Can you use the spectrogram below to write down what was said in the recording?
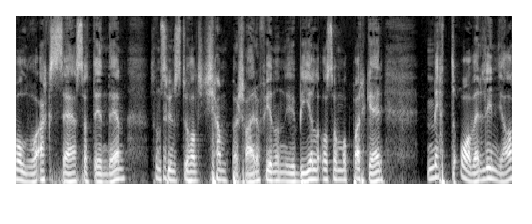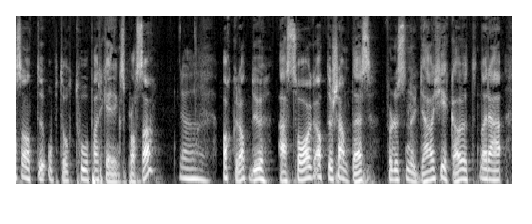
Volvo XC70-en din, som syntes du hadde kjempesvær og fin og ny bil, og som måtte parkere midt over linja, sånn at du opptok to parkeringsplasser. Akkurat du. Jeg så at du skjemtes, for du snudde deg og kikka ut når jeg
